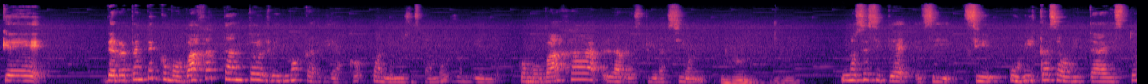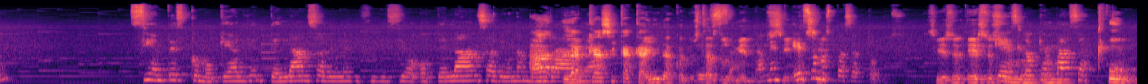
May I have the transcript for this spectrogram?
que de repente como baja tanto el ritmo cardíaco cuando nos estamos durmiendo, como baja la respiración, no sé si, te, si, si ubicas ahorita esto, sientes como que alguien te lanza de un edificio o te lanza de una montaña. Ah, la clásica caída cuando estás durmiendo. Exactamente, Sí, eso sí. nos pasa a todos. Sí, eso, eso es ¿Qué es un- lo que un pasa? ¡Pum!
